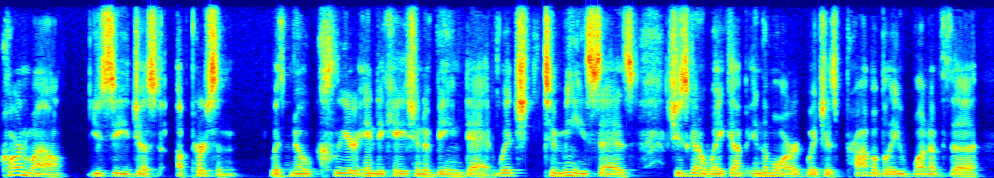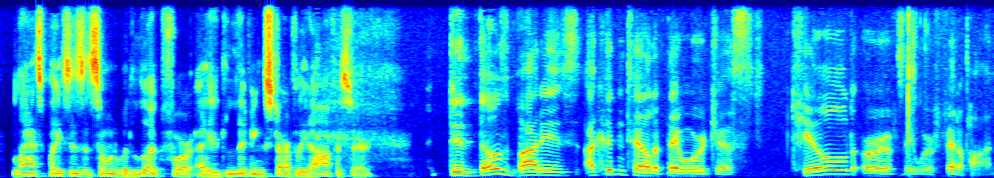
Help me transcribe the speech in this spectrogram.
Cornwell, you see just a person with no clear indication of being dead, which to me says she's going to wake up in the morgue, which is probably one of the last places that someone would look for a living Starfleet officer. Did those bodies? I couldn't tell if they were just killed or if they were fed upon.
